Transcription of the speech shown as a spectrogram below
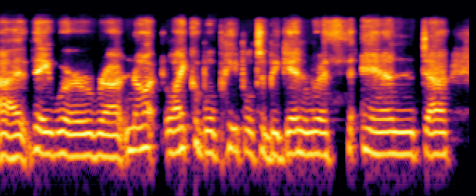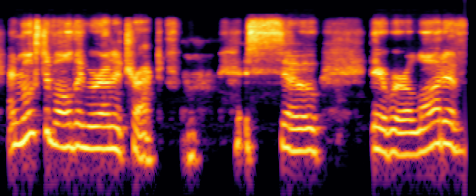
Uh, they were uh, not likable people to begin with, and uh, and most of all, they were unattractive. So there were a lot of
